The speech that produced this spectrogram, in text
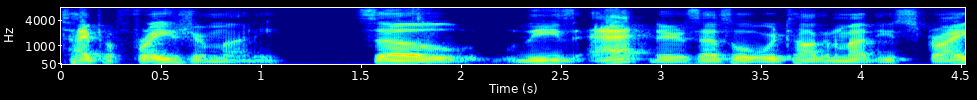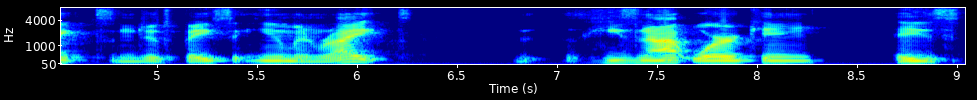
type of Frasier money. So these actors, that's what we're talking about, these strikes and just basic human rights. He's not working. He's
